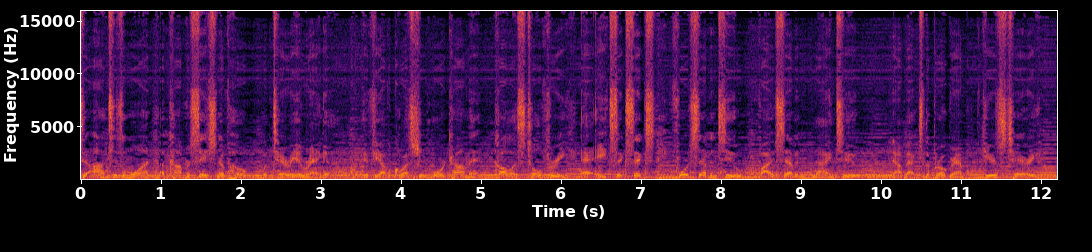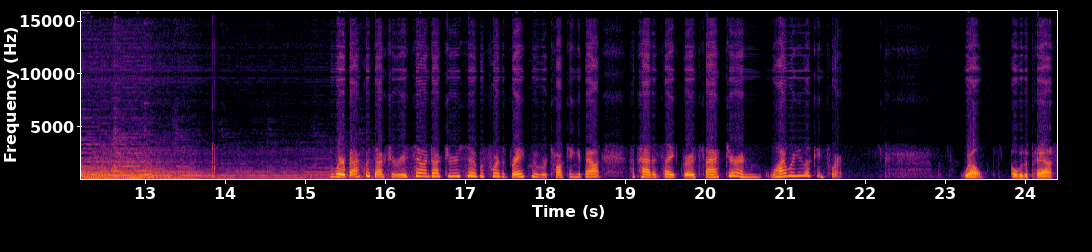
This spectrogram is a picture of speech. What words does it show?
to Autism One, a conversation of hope with Teri Arranga. If you have a question or comment, call us toll free at 866-472-5792. Now back to the program. Here's Teri. We're back with Dr. Russo. And Dr. Russo, before the break, we were talking about hepatocyte growth factor, and why were you looking for it? Well, over the past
